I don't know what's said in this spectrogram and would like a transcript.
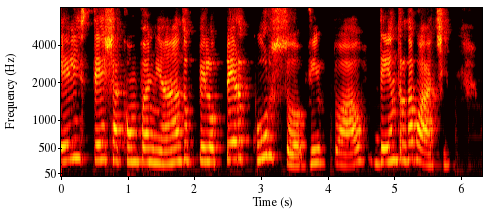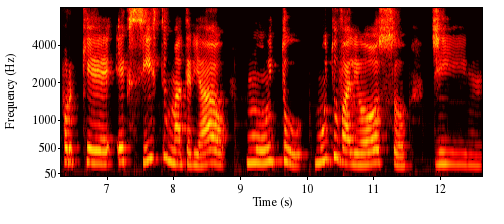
ele esteja acompanhado pelo percurso virtual dentro da boate, porque existe um material muito, muito valioso de,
